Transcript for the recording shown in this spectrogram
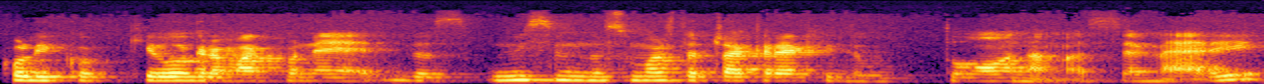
koliko kilograma, ako ne, da, mislim da su možda čak rekli da u tonama se meri.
